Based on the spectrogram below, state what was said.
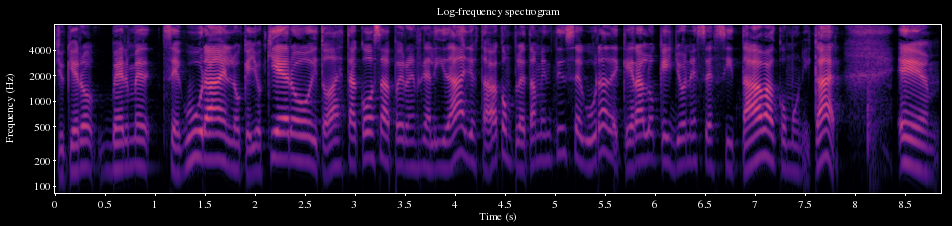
yo quiero verme segura en lo que yo quiero y toda esta cosa, pero en realidad yo estaba completamente insegura de qué era lo que yo necesitaba comunicar. Em,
